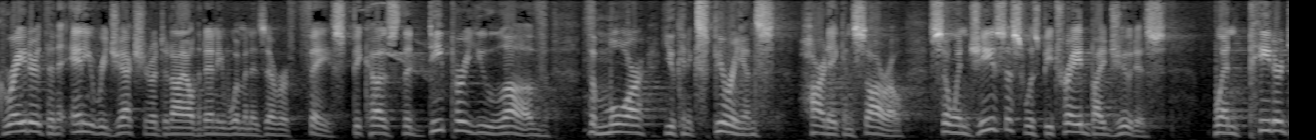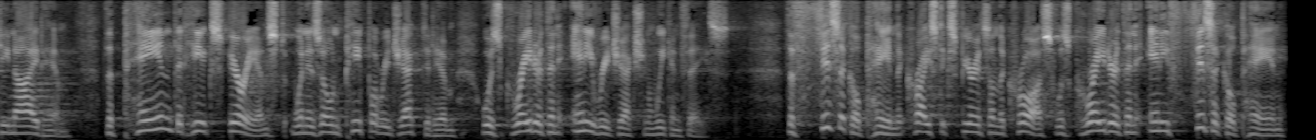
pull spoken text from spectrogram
greater than any rejection or denial that any woman has ever faced. Because the deeper you love, the more you can experience heartache and sorrow. So when Jesus was betrayed by Judas, when Peter denied him, the pain that he experienced when his own people rejected him was greater than any rejection we can face. The physical pain that Christ experienced on the cross was greater than any physical pain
